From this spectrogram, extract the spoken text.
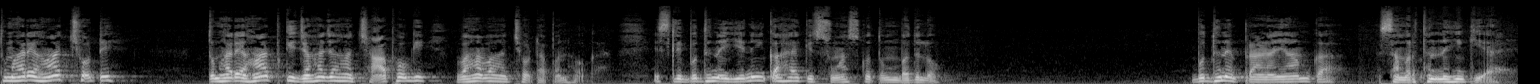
तुम्हारे हाथ छोटे, तुम्हारे हाथ की जहाँ जहाँ छाप होगी, वहाँ वहाँ छोटापन होगा। इसलिए बुद्ध ने यह नहीं कहा है कि श्वास को तुम बदलो। बुद्ध ने प्राणायाम का समर्थन नहीं किया है।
